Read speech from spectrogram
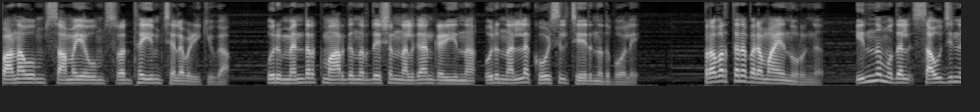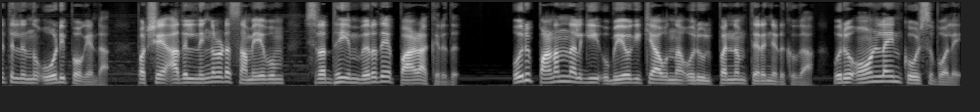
പണവും സമയവും ശ്രദ്ധയും ചെലവഴിക്കുക. ഒരു മെന്റർക്ക് മാർഗനിർദ്ദേശം നൽകാൻ കഴിയുന്ന ഒരു നല്ല കോഴ്സിൽ ചേരുന്നതുപോലെ. പ്രവർത്തനപരമായ നുറുങ്ങ്. ഇന്നു മുതൽ സൗജന്യത്തിൽ നിന്ന് ഓടിപ്പോകേണ്ട. പക്ഷേ അതിൽ നിങ്ങളുടെ സമയവും ശ്രദ്ധയും വെറുതെ പാഴാക്കരുത്. ഒരു പണം നൽകി ഉപയോഗിക്കാവുന്ന ഒരു ഉൽപ്പന്നം തിരഞ്ഞെടുക്കുക. ഒരു ഓൺലൈൻ കോഴ്സ് പോലെ.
